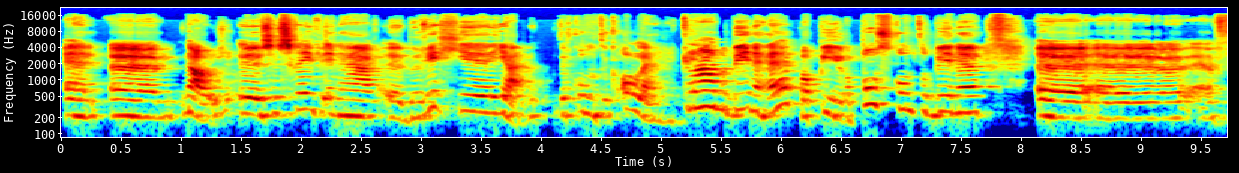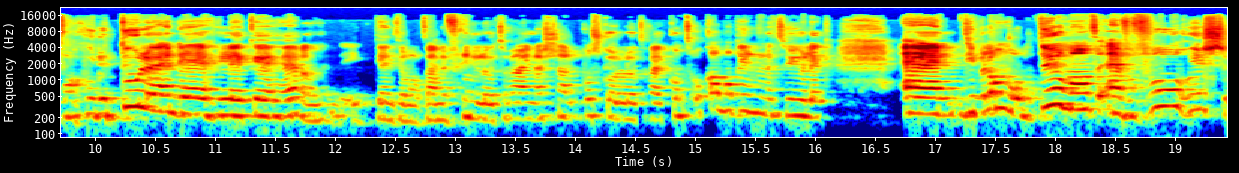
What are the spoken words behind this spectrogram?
En uh, nou, uh, ze schreef in haar uh, berichtje, ja, er komt natuurlijk allerlei reclame binnen, hè? papieren post komt er binnen, van goede doelen en dergelijke. Hè? Dan, ik denk dan altijd aan de Vriendenloterij, Nationale Postcode Loterij, komt ook allemaal binnen natuurlijk. En die belanden op de deurmand en vervolgens,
